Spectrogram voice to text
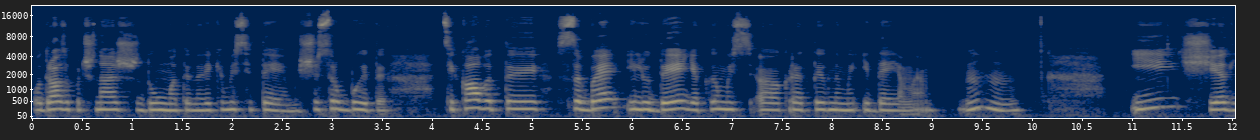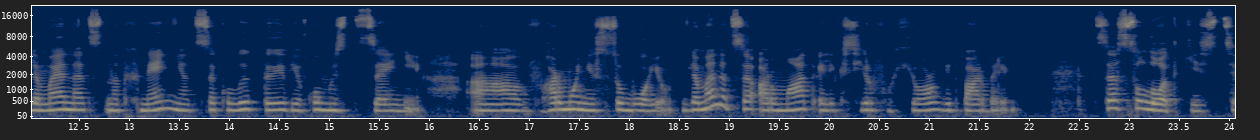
Одразу починаєш думати над якимись ідеями, щось робити, цікавити себе і людей якимись е, креативними ідеями. Угу. І ще для мене натхнення це коли ти в якомусь дзені, в гармонії з собою. Для мене це аромат Elixir for від Барбері. Це солодкість,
